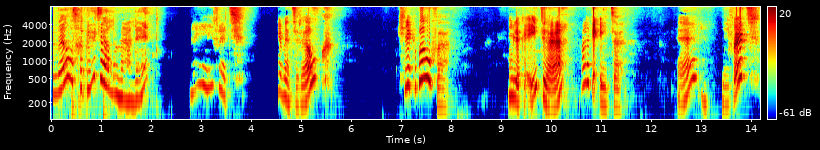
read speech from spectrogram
Wel, wat gebeurt er allemaal, hè? Nee, lieverd. Je bent er ook. Is lekker boven? Nu lekker eten, hè? Maar lekker eten. Hè, lieverd?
